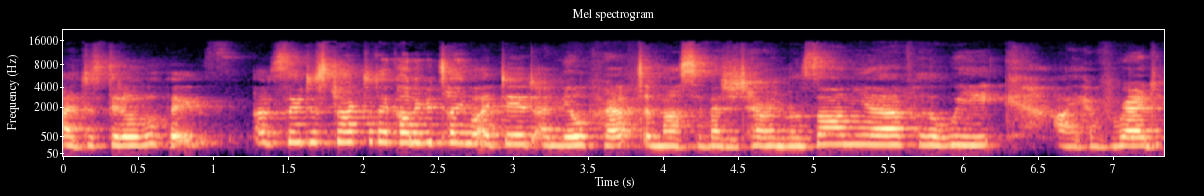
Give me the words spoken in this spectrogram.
I just did all the things. I'm so distracted, I can't even tell you what I did. I meal prepped a massive vegetarian lasagna for the week. I have read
